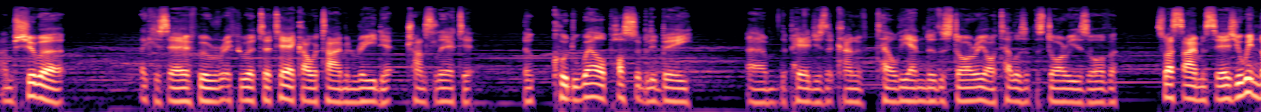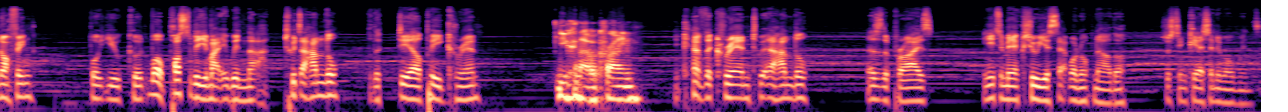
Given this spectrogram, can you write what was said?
I'm sure, like you say, if we were, if we were to take our time and read it, translate it, there could well possibly be um, the pages that kind of tell the end of the story or tell us that the story is over. So as Simon says, you win nothing, but you could, well, possibly you might win that Twitter handle for the DLP crane. You can have a crane. You can have the crane Twitter handle as the prize. You need to make sure you set one up now, though, just in case anyone wins.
